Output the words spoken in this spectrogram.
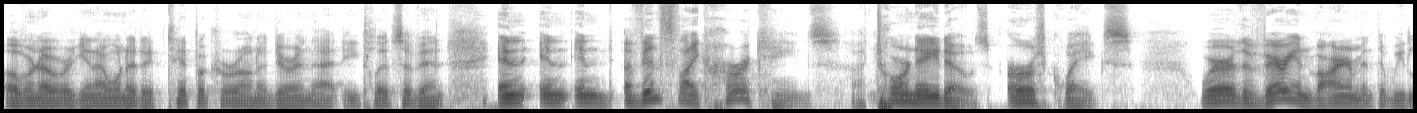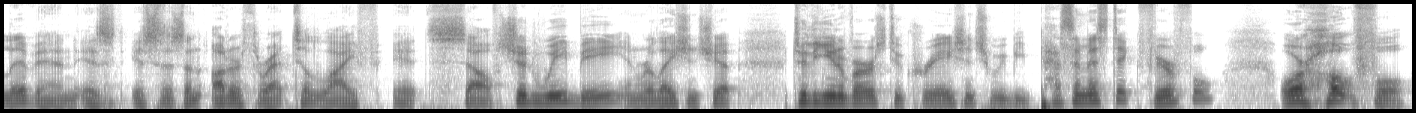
over and over again. I wanted to tip a corona during that eclipse event. And in, in events like hurricanes, uh, tornadoes, earthquakes, where the very environment that we live in is is just an utter threat to life itself. Should we be in relationship to the universe, to creation? Should we be pessimistic, fearful, or hopeful?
